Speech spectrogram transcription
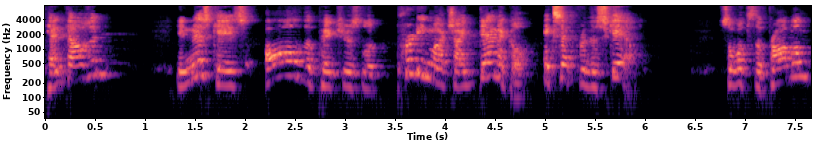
10,000? In this case, all the pictures look pretty much identical except for the scale. So what's the problem?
